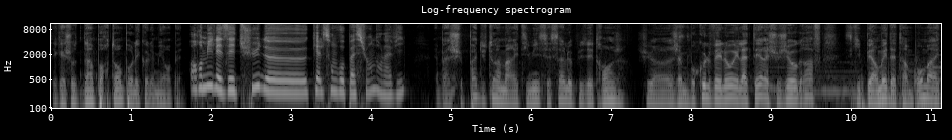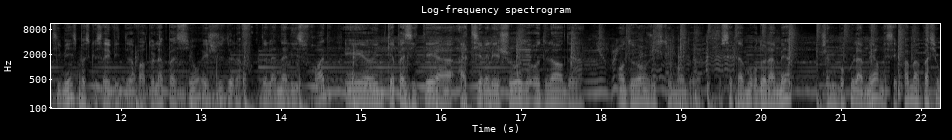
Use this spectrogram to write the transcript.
quelque chose d'important pour l'économie européenne. Hormis les études, quelles sont vos passions dans la vie? Eh ben, Je ne suis pas du tout un maritimiste, c'est ça le plus étrange? J'aime beaucoup le vélo et la terre et je suis géographe, ce qui permet d'être un bon maritimiste parce que ça évite d'avoir de la passion et juste de l'analyse froide et euh, une capacité à, tirer les choses au-delà de, en dehors justement de, cet amour de la mer. J'aime beaucoup la mer, mais c'est pas ma passion.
